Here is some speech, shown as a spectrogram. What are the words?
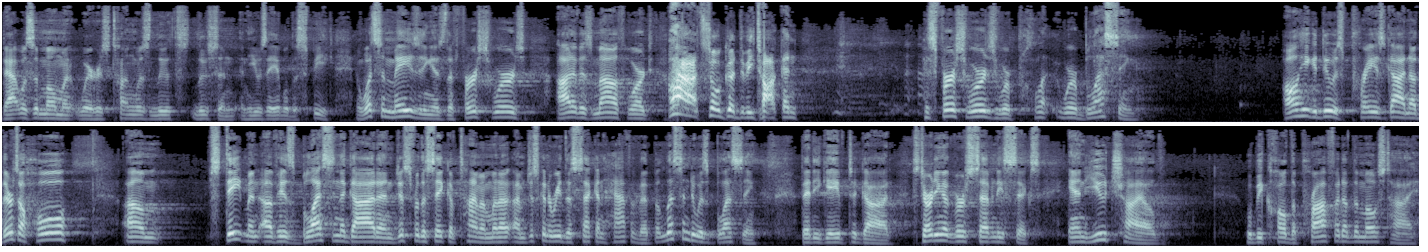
that was a moment where his tongue was loosened and he was able to speak. And what's amazing is the first words out of his mouth weren't, ah, it's so good to be talking. His first words were, were blessing. All he could do is praise God. Now, there's a whole um, statement of his blessing to God, and just for the sake of time, I'm, gonna, I'm just going to read the second half of it. But listen to his blessing that he gave to God, starting at verse 76. And you, child, will be called the prophet of the Most High.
